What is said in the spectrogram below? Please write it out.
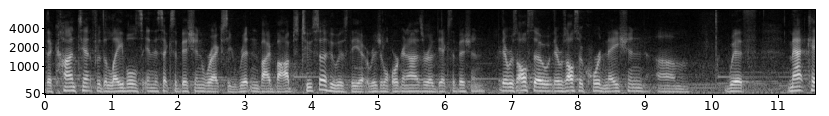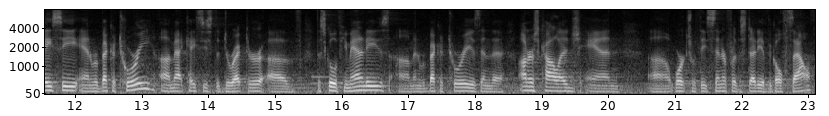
The content for the labels in this exhibition were actually written by Bobs Tusa, who was the original organizer of the exhibition. There was also, there was also coordination um, with Matt Casey and Rebecca Tuuri. Uh, Matt Casey is the director of the School of Humanities, um, and Rebecca Tuuri is in the Honors College and uh, works with the Center for the Study of the Gulf South.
